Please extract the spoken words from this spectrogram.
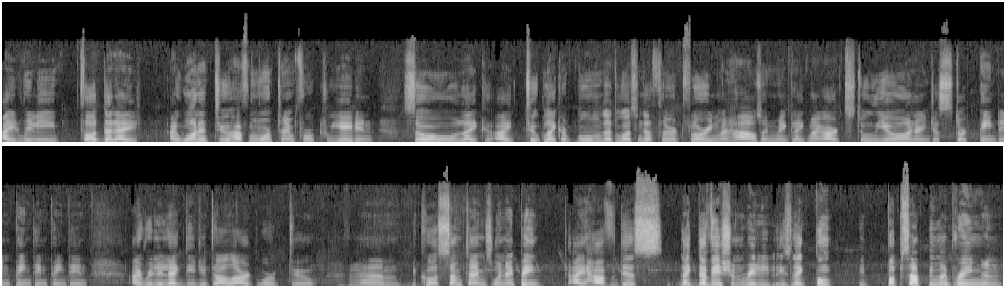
I really thought that I I wanted to have more time for creating. So like I took like a room that was in the third floor in my house and make like my art studio and I just start painting, painting, painting. I really like digital artwork too, um, because sometimes when I paint, I have this like the vision. Really, it's like boom, it pops up in my brain and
